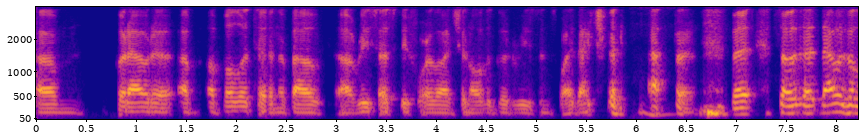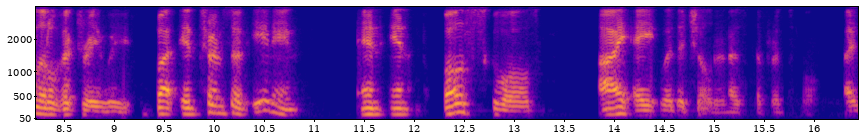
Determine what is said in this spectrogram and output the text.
um, put out a, a, a bulletin about uh, recess before lunch and all the good reasons why that should happen. But so that, that was a little victory. We, but in terms of eating, and in both schools, I ate with the children as the principal. I,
